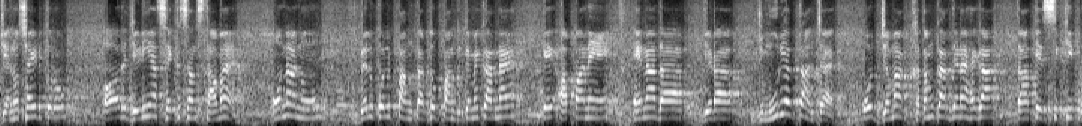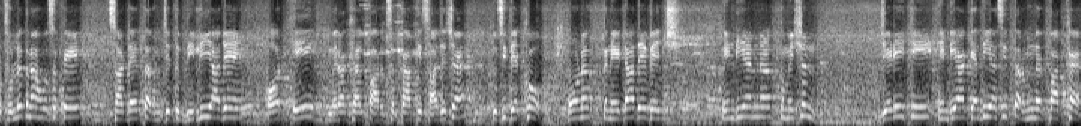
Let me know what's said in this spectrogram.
ਜੈਨੋਸਾਈਡ ਕਰੋ ਔਰ ਜਿਹੜੀਆਂ ਸਿੱਖ ਸੰਸਥਾਵਾਂ ਹੈ, ਉਹਨਾਂ ਨੂੰ ਬਿਲਕੁਲ ਭੰਗ ਕਰ ਦੋ। ਭੰਗ ਕਿਵੇਂ ਕਰਨਾ ਹੈ? ਕਿ ਆਪਾਂ ਨੇ ਇਹਨਾਂ ਦਾ ਜਿਹੜਾ ਜਮਹੂਰੀਅਤ ਢਾਂਚਾ ਹੈ, ਉਹ ਜਮਾ ਖਤਮ ਕਰ ਦੇਣਾ ਹੈਗਾ ਤਾਂ ਕਿ ਸਿੱਖੀ ਪ੍ਰਫੁੱਲਤ ਨਾ ਹੋ ਸਕੇ, ਸਾਡੇ ਧਰਮ 'ਚ ਤਬਦੀਲੀ ਆ ਜਾਏ। ਔਰ ਇਹ ਮੇਰਾ ਖਿਆਲ ਭਾਰਤ ਸਰਕਾਰ ਦੀ ਸਾਜ਼ਿਸ਼ ਹੈ। ਤੁਸੀਂ ਦੇਖੋ, ਹੁਣ ਕੈਨੇਡਾ ਦੇ ਵਿੱਚ ਇੰਡੀਅਨ ਕਮਿਸ਼ਨ ਜਿਹੜੀ ਕਿ ਇੰਡੀਆ ਕਹਿੰਦੀ ਅਸੀਂ ਧਰਮ ਨਿਰਪੱਖ ਹੈ,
